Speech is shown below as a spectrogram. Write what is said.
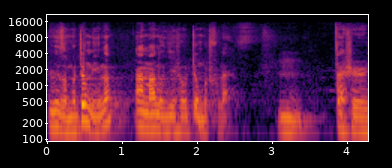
你怎么证明呢？阿马努金说证不出来，嗯，但是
